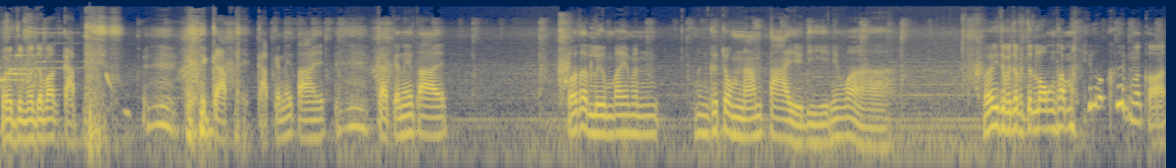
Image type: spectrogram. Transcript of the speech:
กมันจะมันจะมากัด กัด กัดกันให้ตาย กัดกันให้ตายเพราะแต่ลืมไปมัน มันก็จมน้ำตายอยู่ดีนี่ว่า เฮ้ยจะจะจะลงทำไมเราขึ้นมาก่อน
